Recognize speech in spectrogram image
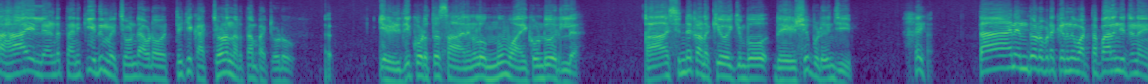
സഹായം ഇല്ലാണ്ട് തനിക്ക് ഇതും വെച്ചോണ്ട് അവിടെ ഒറ്റയ്ക്ക് കച്ചവടം നടത്താൻ പറ്റൂടൂ എഴുതി കൊടുത്ത സാധനങ്ങളൊന്നും വായിക്കൊണ്ടു വരില്ല. കാശിന്റെ കണക്ക് ചോദിക്കുമ്പോ ദേഷ്യപ്പെടുകയും ചെയ്യും. താൻ എന്തോടെ ഇവിടെ കിടന്ന് വട്ടപ്പാലം ചിട്ടണേ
